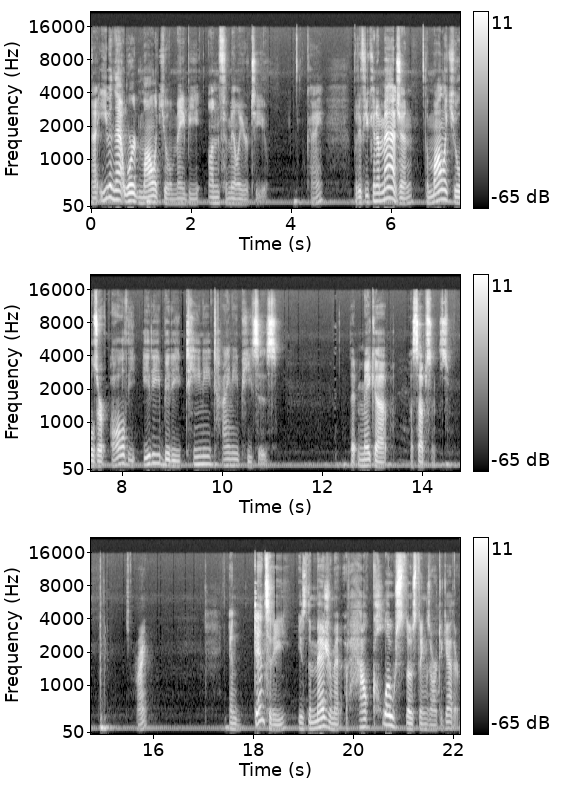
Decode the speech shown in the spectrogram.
Now, even that word molecule may be unfamiliar to you, okay? But if you can imagine, the molecules are all the itty bitty, teeny tiny pieces that make up a substance, right? And density is the measurement of how close those things are together.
